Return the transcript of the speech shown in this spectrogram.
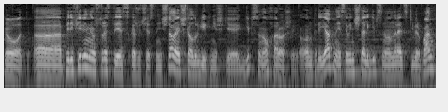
Вот. Э, периферийное устройство, я скажу честно, не читал. Я читал другие книжки Гибсона, он хороший. Он приятный. Если вы не читали Гибсона, вам нравится киберпанк,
